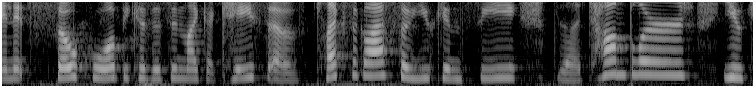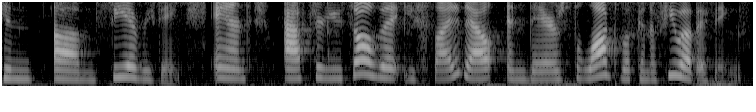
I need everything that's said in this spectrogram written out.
and it's so cool because it's in like a case of plexiglass so you can see the tumblers, you can um, see everything. And after you solve it, you slide it out and there's the logbook and a few other things.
